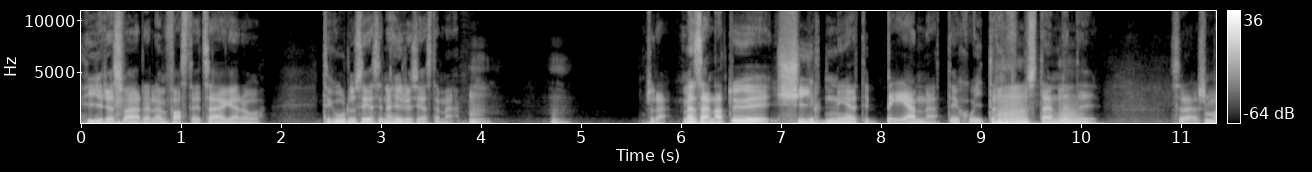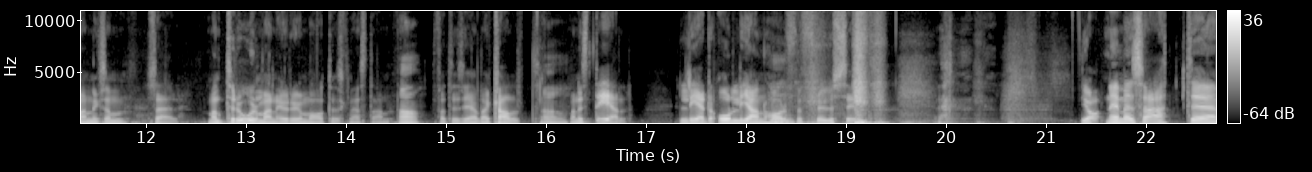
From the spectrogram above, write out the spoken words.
hyresvärd eller en fastighetsägare att tillgodose sina hyresgäster med. Mm. Sådär. Men sen att du är kyld ner till benet, det skiter de Mm, fullständigt mm. i. Sådär, så man liksom, såhär, man tror man är reumatisk nästan, Ja. för att det är så jävla kallt. ja. Man är stel. Ledoljan har Mm. förfrusit. ja, nej men så att... Eh,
